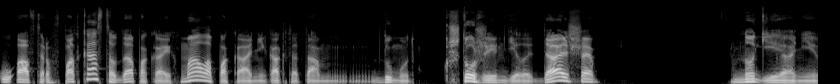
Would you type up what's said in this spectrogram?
у авторов подкастов, да, пока их мало, пока они как-то там думают, что же им делать дальше – многие они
